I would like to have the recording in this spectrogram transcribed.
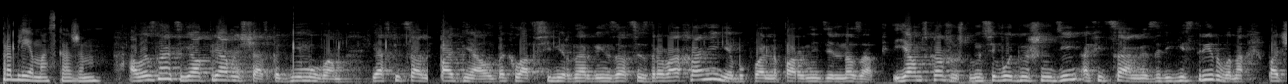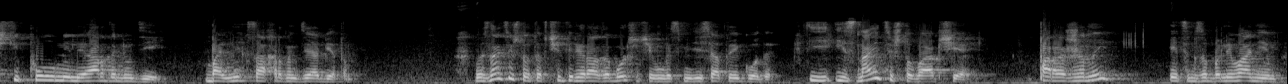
проблема, скажем. А вы знаете, я вот прямо сейчас подниму вам, я специально поднял доклад Всемирной организации здравоохранения буквально пару недель назад. И я вам скажу, что на сегодняшний день официально зарегистрировано почти полмиллиарда людей, больных сахарным диабетом. Вы знаете, что это в 4 раза больше, чем в 80-е годы? И, и знаете, что вообще поражены этим заболеванием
